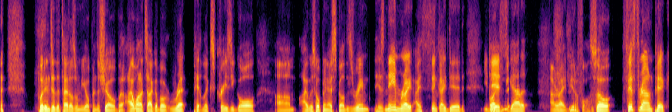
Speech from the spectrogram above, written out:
put into the titles when we opened the show, but I want to talk about Rhett Pitlick's crazy goal. Um, I was hoping I spelled his name his name right. I think I did. You did. You got it. All right, beautiful. So Fifth round pick,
